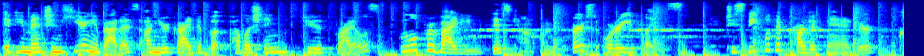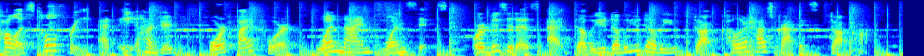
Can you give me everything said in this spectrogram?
If you mention hearing about us on your guide to book publishing with Judith Briles, we will provide you with discount on the first order you place. To speak with a project manager, call us toll free at 800-454-1916 or visit us at www.colorhousegraphics.com.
